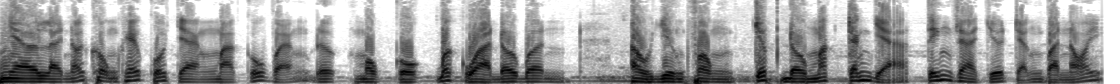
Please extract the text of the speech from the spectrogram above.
Nhờ lời nói khôn khéo của chàng Mà cứu vãn được một cuộc bất hòa đôi bên, Âu Dương Phong chớp đôi mắt trắng giả Tiến ra chữa trận và nói,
